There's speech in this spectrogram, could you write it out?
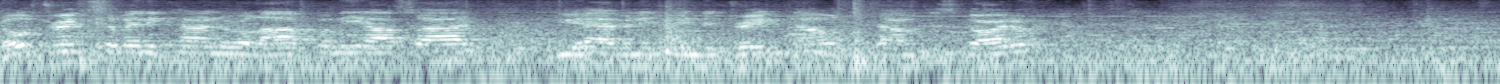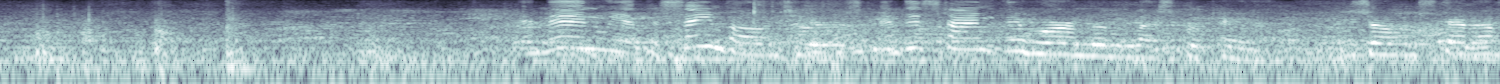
No drinks of any kind are allowed from the outside. If you have anything to drink, now is the time to discard them. And then we had the same volunteers, and this time they were a little less prepared. So instead of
